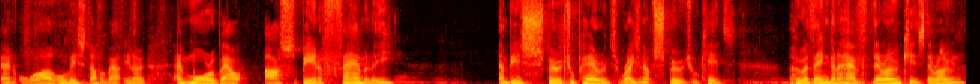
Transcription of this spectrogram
and all, all this stuff about, you know, and more about us being a family and being spiritual parents, raising up spiritual kids who are then going to have their own kids, their own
